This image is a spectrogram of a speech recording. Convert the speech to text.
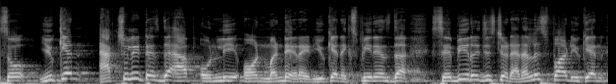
So you can actually test the app only on monday right? You can experience the sebi registered analyst part. You can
